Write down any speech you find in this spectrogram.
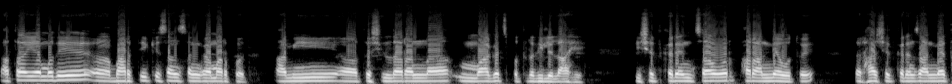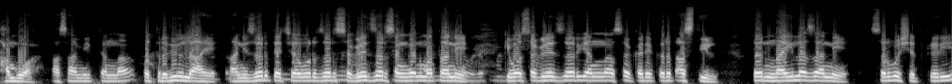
आता यामध्ये भारतीय किसान संघामार्फत आम्ही तहसीलदारांना मागच पत्र दिलेलं आहे की शेतकऱ्यांच्यावर फार अन्याय होतोय. तर हा शेतकऱ्यांचा अन्याय थांबवा असं आम्ही त्यांना पत्र दिलेलं आहे. आणि जर त्याच्यावर जर सगळेच जर संगणमताने किंवा सगळे जर यांना सहकार्य करत असतील तर नाईला जाणे सर्व शेतकरी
